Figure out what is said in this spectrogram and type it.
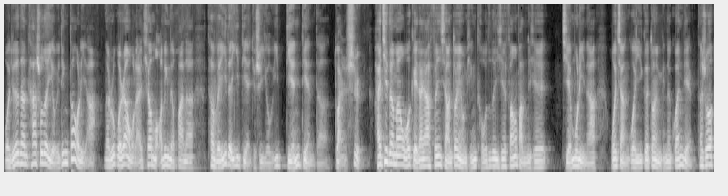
我觉得呢，他说的有一定道理啊。那如果让我来挑毛病的话呢，他唯一的一点就是有一点点的短视。还记得吗？我给大家分享段永平投资的一些方法的那些节目里呢，我讲过一个段永平的观点。他说，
